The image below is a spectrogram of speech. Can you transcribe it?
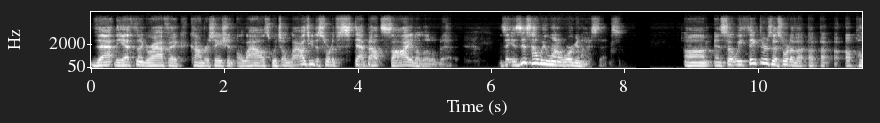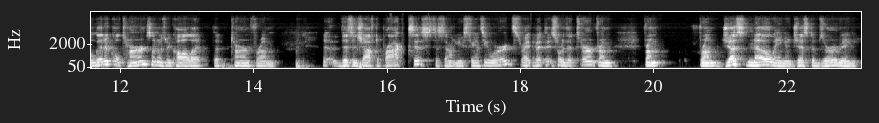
that the ethnographic conversation allows which allows you to sort of step outside a little bit and say is this how we want to organize things um, and so we think there's a sort of a, a, a, political turn. Sometimes we call it the turn from Wissenschaft to Praxis to sound use fancy words, right? But it's sort of the turn from from from just knowing and just observing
